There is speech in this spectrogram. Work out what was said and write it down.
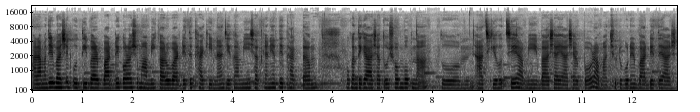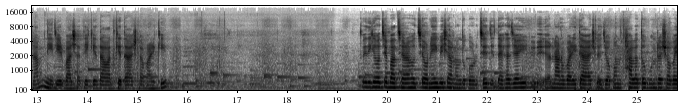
আর আমাদের বাসায় প্রতিবার বার্থডে করার সময় আমি কারও বার্থডেতে থাকি না। যেহেতু আমি সাতকানিয়াতে থাকতাম, ওখান থেকে আসা তো সম্ভব না। তো আজকে হচ্ছে আমি বাসায় আসার পর আমার ছোটো বোনের বার্থডেতে আসলাম। নিজের বাসা থেকে দাওয়াত খেতে আসলাম আর কি। তো এদিকে হচ্ছে বাচ্চারা হচ্ছে অনেক বেশি আনন্দ করছে। দেখা যায়, নানু বাড়িতে আসলে যখন খালাতো বোনরা সবাই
